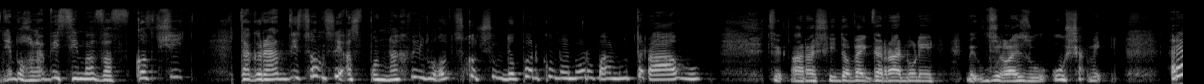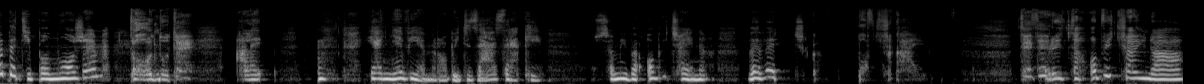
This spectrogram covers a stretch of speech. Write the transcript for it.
Nemohla by si ma zaskočiť? Tak rád by som si aspoň na chvíľu odskočil do parku na normálnu trávu. Tie arašidové granuly mi už lezú ušami. Rada ti pomôžem, Dohnuté. ale ja neviem robiť zázraky. Som iba obyčajná veverička. Počkaj. Veverica obyčajná.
